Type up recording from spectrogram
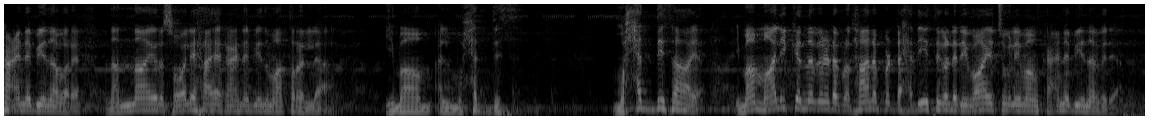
ഖാനബി എന്നാ പറയാ. നന്നായ ഒരു സോലഹായ ഖാനബി എന്ന് മാത്രമല്ല ഇമാം അൽ മുഹദ്ദിസ് മുഹദ്ദിസായ ഇമാം മാലിക് എന്നവരുടെ പ്രധാനപ്പെട്ട ഹദീസുകളുടെ റിവായത്തുകൾ ഇമാം ഖാനബി എന്നവര്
